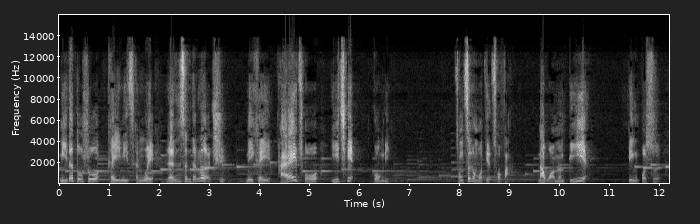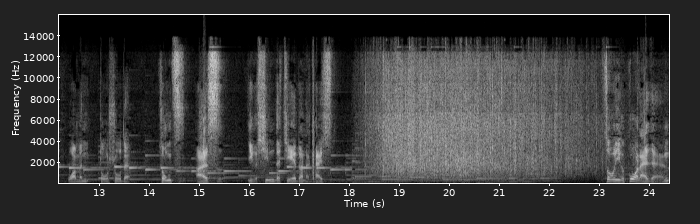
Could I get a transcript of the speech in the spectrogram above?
你的读书可以你成为人生的乐趣，你可以排除一切功利。从这个目的出发，那我们毕业，并不是我们读书的宗旨，而是。一个新的阶段的开始。作为一个过来人，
